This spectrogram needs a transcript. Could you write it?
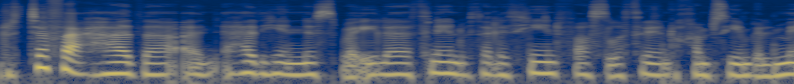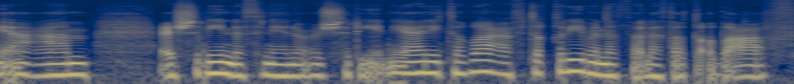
ارتفع هذا هذه النسبة إلى 32.52% عام 2022 يعني تضاعف تقريبا ثلاثة أضعاف.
